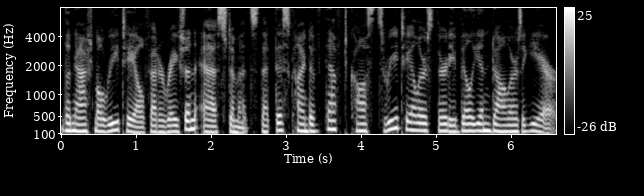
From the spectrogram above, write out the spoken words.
The National Retail Federation estimates that this kind of theft costs retailers $30 billion a year.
